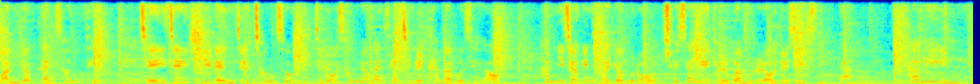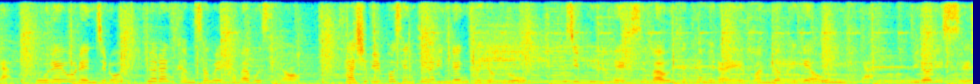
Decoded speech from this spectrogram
완벽한 선택. JJC 렌즈 청소 키트로 선명한 사진을 담아보세요. 합리적인 가격으로 최상의 결과물을 얻을 수 있습니다. 4위입니다. 오레오 렌즈로 특별한 감성을 담아보세요. 41% 할인된 가격으로 후지필름 X 마운트 카메라에 완벽하게 어울립니다. 미러리스,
